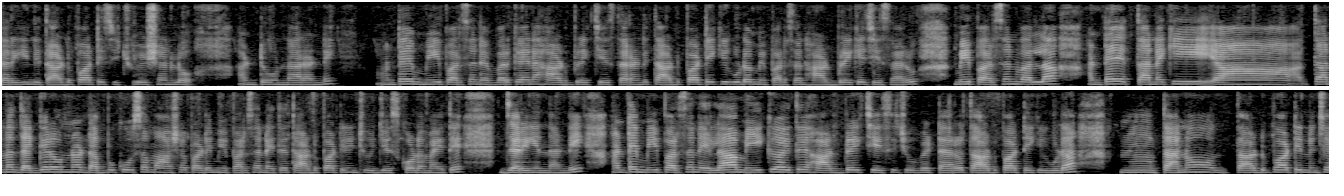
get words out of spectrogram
జరిగింది. థర్డ్ పార్టీ సిచ్యువేషన్లో అంటూ ఉన్నారండి. అంటే మీ పర్సన్ ఎవరికైనా హార్ట్ బ్రేక్ చేస్తారండి. థర్డ్ పార్టీకి కూడా మీ పర్సన్ హార్ట్ బ్రేకే చేశారు. మీ పర్సన్ వల్ల అంటే తనకి తన దగ్గర ఉన్న డబ్బు కోసం ఆశపడి మీ పర్సన్ అయితే థర్డ్ పార్టీని చూజ్ చేసుకోవడం అయితే జరిగిందండి. అంటే మీ పర్సన్ ఎలా మీకు అయితే హార్ట్ బ్రేక్ చేసి చూపెట్టారో థర్డ్ పార్టీకి కూడా తను థర్డ్ పార్టీ నుంచి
